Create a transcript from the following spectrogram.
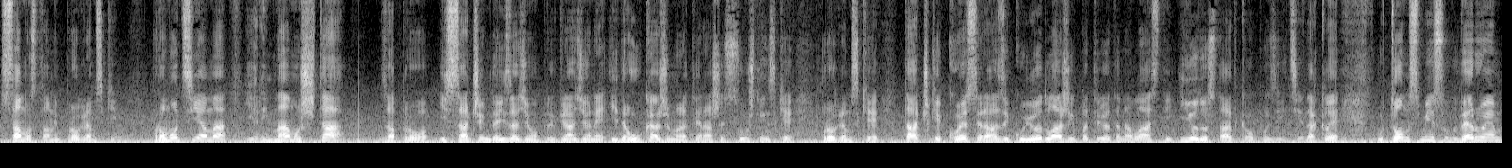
samostalnim programskim promocijama, jer imamo šta zapravo i sačim da izađemo pred građane i da ukažemo na te naše suštinske programske tačke koje se razlikuju i od lažnih patriota na vlasti i od ostatka opozicije. Dakle, u tom smislu verujem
